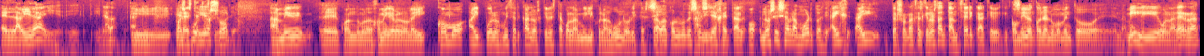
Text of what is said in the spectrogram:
en la vida y, nada. y es este curioso, a mí, eh, cuando me lo dejó Miguel, me lo leí, cómo hay pueblos muy cercanos que él está con la mili, con algunos, dice, estaba con uno de ah, Sevilleja y tal. no sé si se habrá muerto. hay, hay personajes que no están tan cerca, que, que conviven con él en un momento en la mili o en la guerra,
